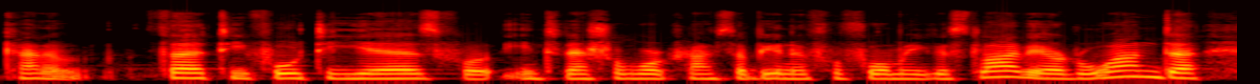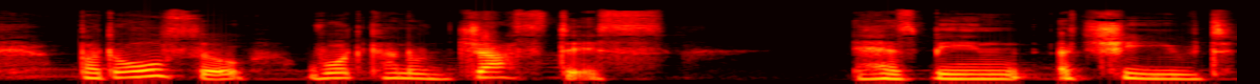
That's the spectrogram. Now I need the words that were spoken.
kind of 30, 40 years for International War Crimes Tribunal for former Yugoslavia or Rwanda, but also what kind of justice has been achieved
